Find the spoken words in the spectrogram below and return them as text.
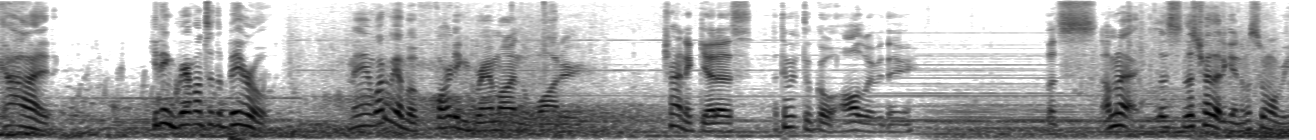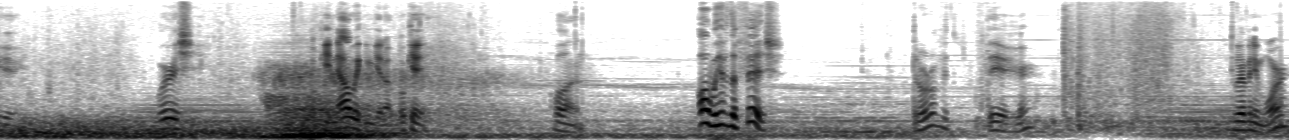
god. He didn't grab onto the barrel. Man, why do we have a farting grandma in the water? Trying to get us. I think we have to go all the way over there. Let's I'm gonna let's let's try that again. I'm gonna swim over here. Where is she? Okay, now we can get up. Okay. Hold on. Oh, we have the fish. Throw it over there. Do we have any more?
